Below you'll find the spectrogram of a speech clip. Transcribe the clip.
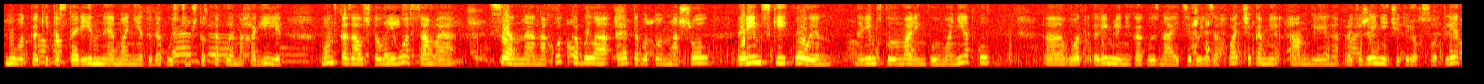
ну вот какие-то старинные монеты, допустим, что-то такое находили. Он сказал, что у него самая ценная находка была, это вот он нашел римский коин, римскую маленькую монетку. А, вот, римляне, как вы знаете, были захватчиками Англии на протяжении 400 лет.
